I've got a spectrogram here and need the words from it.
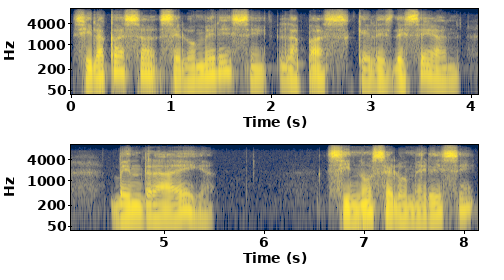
Si la casa se lo merece, la paz que les desean vendrá a ella. Si no se lo merece,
